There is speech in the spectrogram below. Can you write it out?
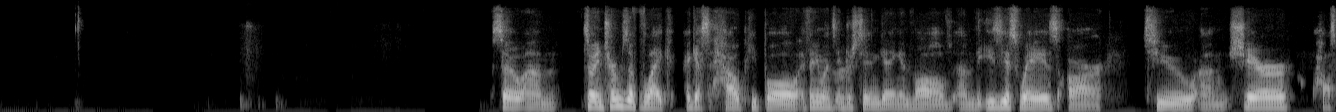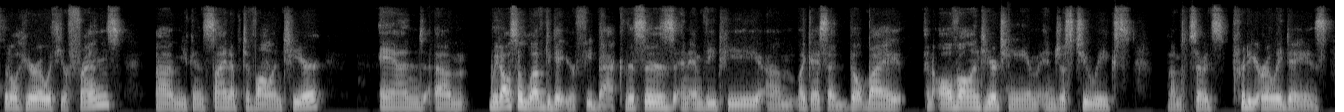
so, um, so in terms of like, I guess how people, if anyone's interested in getting involved, um, the easiest ways are to um, share Hospital Hero with your friends. Um, you can sign up to volunteer. And um, we'd also love to get your feedback. This is an MVP, um, like I said, built by an all volunteer team in just two weeks. Um, so it's pretty early days.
